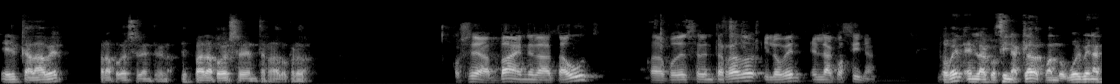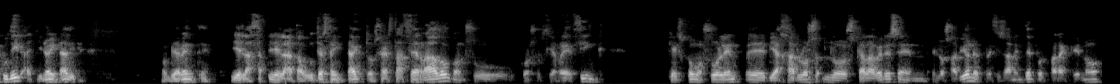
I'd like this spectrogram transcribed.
el cadáver para poder ser, para poder ser enterrado. Perdón. O sea, va en el ataúd para poder ser enterrado y lo ven en la cocina. Lo ven en la cocina, claro, cuando vuelven a acudir, allí no hay nadie, obviamente. Y el, ataúd está intacto, o sea, está cerrado con su, con su cierre de zinc, que es como suelen eh, viajar los, los cadáveres en, los aviones, precisamente pues para que no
